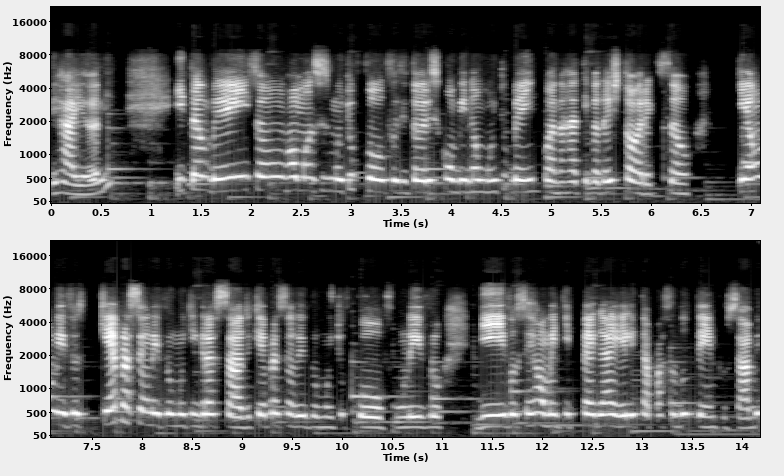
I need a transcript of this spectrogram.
de Rayane. E também são romances muito fofos, então eles combinam muito bem com a narrativa da história, que são que é um livro que é para ser um livro muito engraçado, que é para ser um livro muito fofo, um livro de você realmente pegar ele e tá passando o tempo, sabe?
